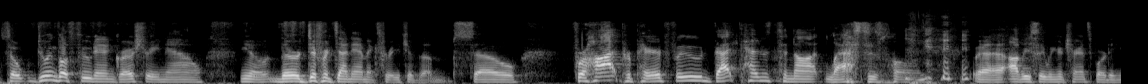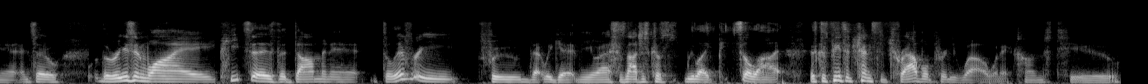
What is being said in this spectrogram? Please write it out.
So doing both food and grocery now, you know, there are different dynamics for each of them. So for hot prepared food, that tends to not last as long, uh, obviously, when you're transporting it. And so the reason why pizza is the dominant delivery food that we get in the US is not just because we like pizza a lot, it's because pizza tends to travel pretty well when it comes to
